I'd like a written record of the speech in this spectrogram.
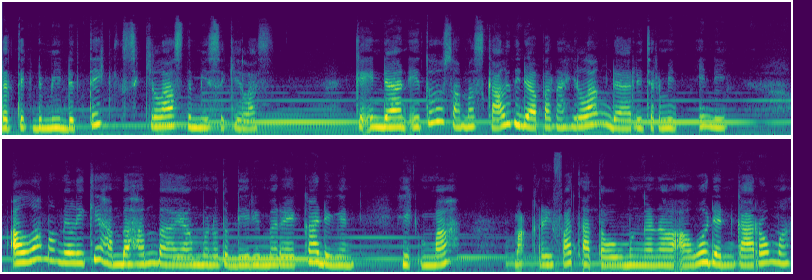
Detik demi detik, sekilas demi sekilas. Keindahan itu sama sekali tidak pernah hilang dari cermin ini. Allah memiliki hamba-hamba yang menutup diri mereka dengan hikmah, makrifat atau mengenal Allah dan karomah.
